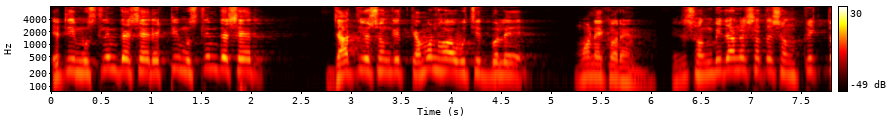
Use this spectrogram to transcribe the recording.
এটি মুসলিম দেশের, একটি মুসলিম দেশের জাতীয় সংগীত কেমন হওয়া উচিত বলে মনে করেন? এটি সংবিধানের সাথে সম্পৃক্ত,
